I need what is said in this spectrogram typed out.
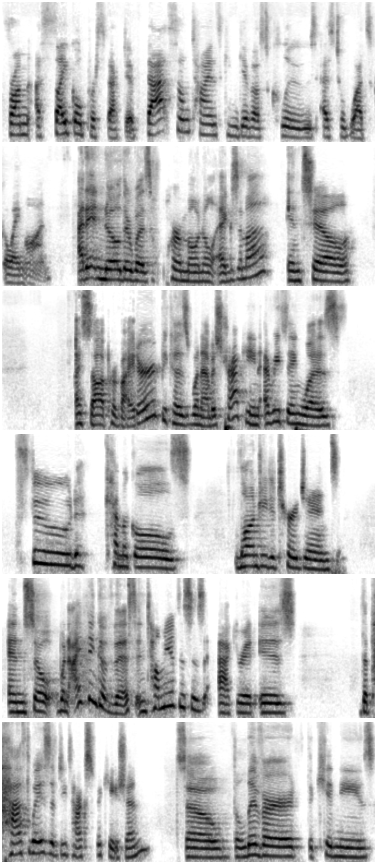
from a cycle perspective, that sometimes can give us clues as to what's going on. I didn't know there was hormonal eczema until I saw a provider because when I was tracking, everything was food, chemicals, laundry detergent. And so when I think of this, and tell me if this is accurate, is the pathways of detoxification. So the liver, the kidneys,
